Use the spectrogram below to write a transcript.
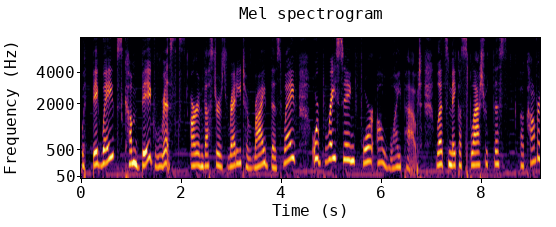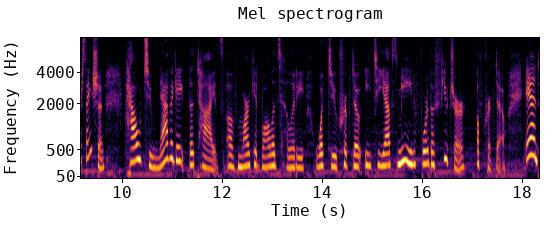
With big waves come big risks. Are investors ready to ride this wave or bracing for a wipeout? Let's make a splash with this uh, conversation. How to navigate the tides of market volatility. What do crypto ETFs mean for the future of crypto? And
